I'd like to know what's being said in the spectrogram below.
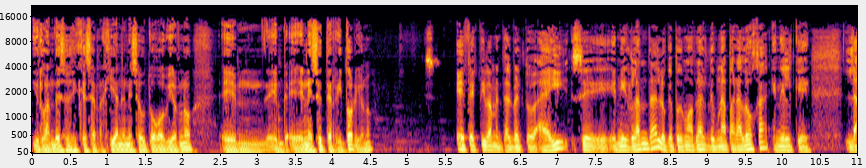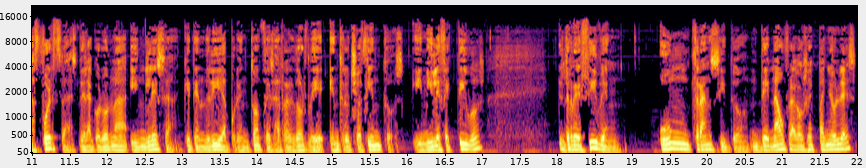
irlandeses y que se regían en ese autogobierno en, en ese territorio, ¿no? Efectivamente, Alberto. Ahí, se, en Irlanda, lo que podemos hablar de una paradoja en el que las fuerzas de la corona inglesa, que tendría por entonces alrededor de entre 800 y 1000 efectivos, reciben un tránsito de náufragos españoles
